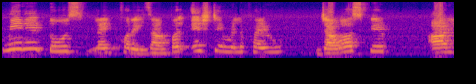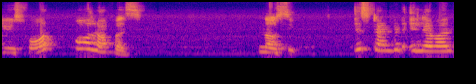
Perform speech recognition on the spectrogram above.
Many tools like for example HTML5, JavaScript are used for all of us. Now see, in standard 11,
